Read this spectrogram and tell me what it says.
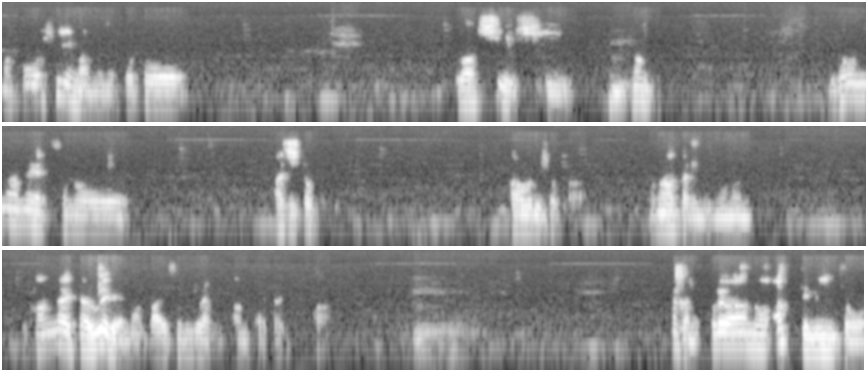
まあ、コーヒー豆のことを詳しいし、うん。なんか、いろんなね、その、味とか、香りとか、このあたりのものに考えた上で、まあ、焙煎具合も考えたりとか、うんなんかね、これはあの、会ってみんと、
